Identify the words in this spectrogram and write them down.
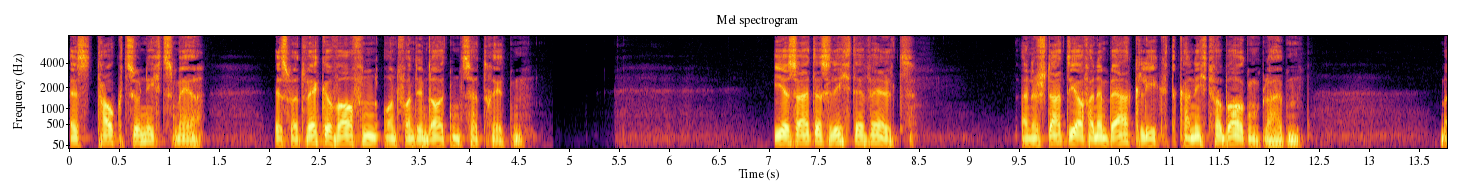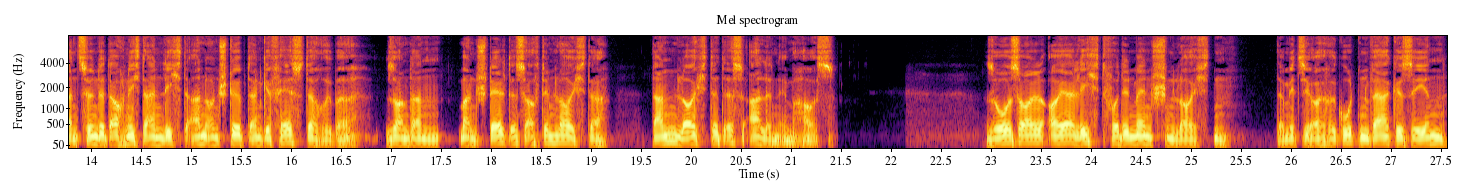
Es taugt zu nichts mehr. Es wird weggeworfen und von den Leuten zertreten. Ihr seid das Licht der Welt. Eine Stadt, die auf einem Berg liegt, kann nicht verborgen bleiben. Man zündet auch nicht ein Licht an und stülpt ein Gefäß darüber, sondern man stellt es auf den Leuchter, dann leuchtet es allen im Haus. So soll euer Licht vor den Menschen leuchten, damit sie eure guten Werke sehen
